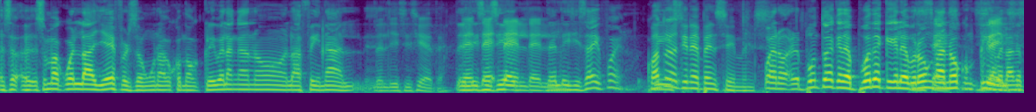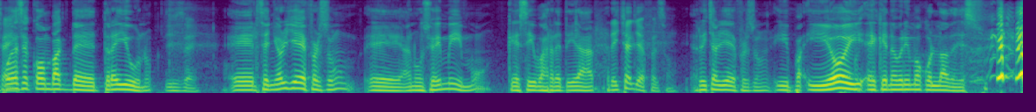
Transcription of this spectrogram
eso, eso me acuerda a Jefferson una, cuando Cleveland ganó la final Del 17. del, De- de- 17, del- del- del 16 fue. ¿Cuánto le tiene Ben Simmons? Bueno, el punto es que después de que LeBron 16, ganó con 16, Cleveland, después de 16. ese comeback de 3 y 1, 16. el señor Jefferson eh, anunció ahí mismo que se iba a retirar, Richard Jefferson. Richard Jefferson, y, pa- y hoy es que no venimos con la de eso,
